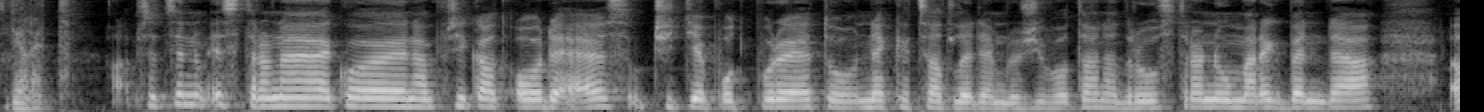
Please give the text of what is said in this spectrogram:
sdělit. A přece jenom i strana, jako je například ODS, určitě podporuje to nekecat lidem do života. Na druhou stranu Marek Benda, eh,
